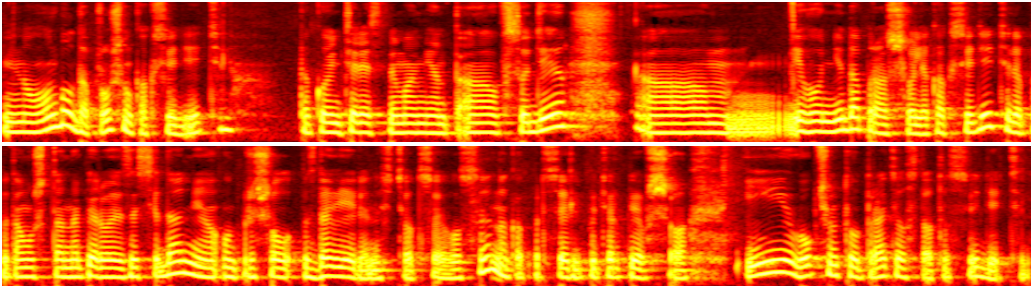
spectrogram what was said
Но он был допрошен как свидетель такой интересный момент. А в суде его не допрашивали как свидетеля, потому что на первое заседание он пришел с доверенностью от своего сына, как представитель потерпевшего, и, в общем-то, утратил статус свидетеля.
